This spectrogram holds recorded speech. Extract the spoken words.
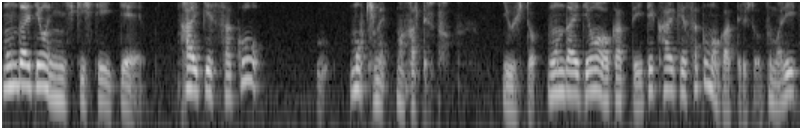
問題点を認識していて、解決策をも決め、分かってるという人。問題点は分かっていて、解決策も分かってる人。つまり、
